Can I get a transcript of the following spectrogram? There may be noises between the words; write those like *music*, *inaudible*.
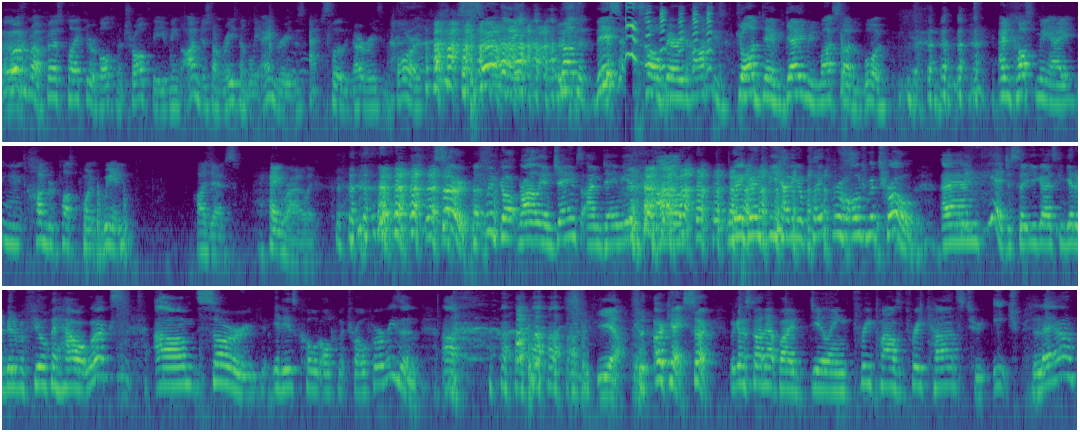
Welcome to our first playthrough of Ultimate Troll for the evening. I'm just unreasonably angry. There's absolutely no reason for it. *laughs* Certainly not that this asshole buried half his goddamn game in my side of the board *laughs* and cost me a mm, 100 plus point win. Hi, James. Hey, Riley. *laughs* so, we've got Riley and James. I'm Damien. Um, we're going to be having a playthrough of Ultimate Troll. And yeah, just so you guys can get a bit of a feel for how it works. Um, so, it is called Ultimate Troll for a reason. Uh, *laughs* yeah. Okay, so we're going to start out by dealing three piles of three cards to each player.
